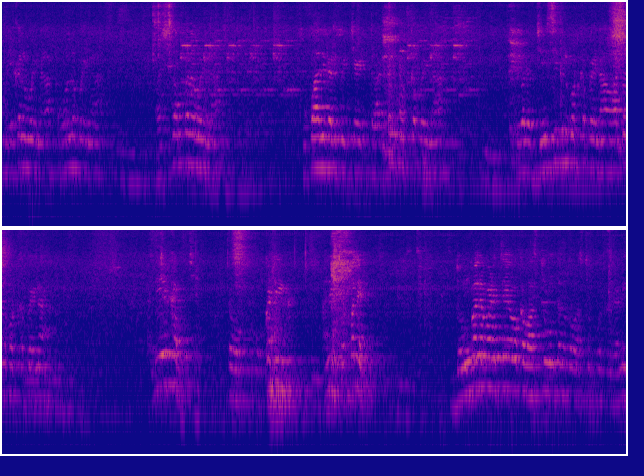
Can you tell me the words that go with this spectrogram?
మేకలు పోయినా కోళ్ళు పోయినా పశు సంపద పోయినా ఉపాధి కల్పించే ట్రాక్టర్లు కొట్టుకపోయినా ఇవాళ జేసీబీలు కొట్టుకపోయినా ఆటోలు కొట్టకపోయినా అనేకం ఒక్కటి అని చెప్పలేము. దొంగలు పడితే ఒక వస్తువు ఉంటుంది ఒక వస్తువు పోతుంది కానీ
